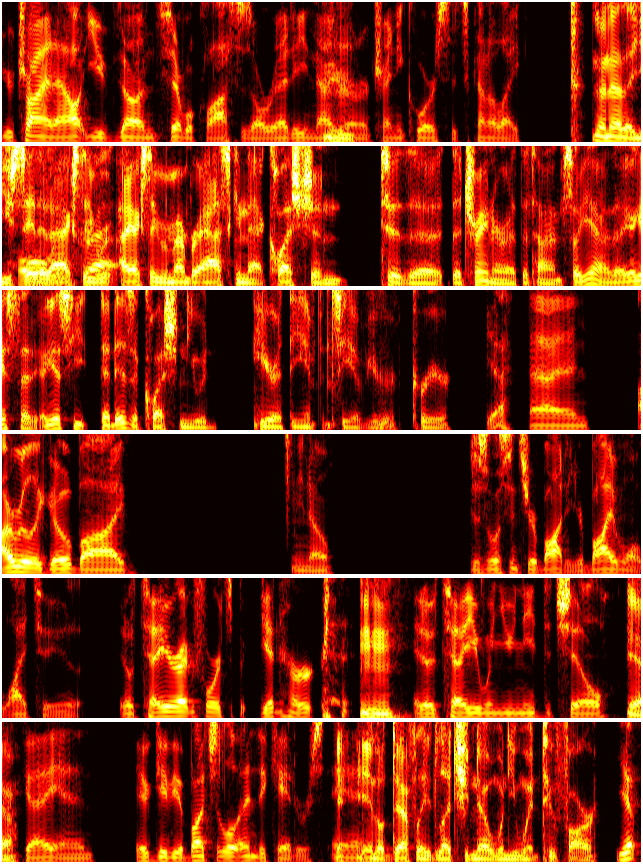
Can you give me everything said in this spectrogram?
you're trying out. You've done several classes already. Now you're Mhm. in a training course. It's kind of like No, now that you say that, I actually crap. I actually remember asking that question to the the trainer at the time. So yeah, I guess that I guess you, that is a question you would hear at the infancy of your career. yeah, and I really go by, you know, just listen to your body. Your body won't lie to you. It'll tell you right before it's getting hurt. Mm-hmm. It'll tell you when you need to chill. Yeah. Okay. And it'll give you a bunch of little indicators. And It'll definitely let you know when you went too far. yep.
